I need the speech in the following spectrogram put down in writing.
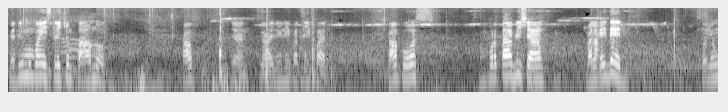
Pwede mo ba i-stretch yung paa mo? Tap, yan, nalilipat-lipat. Tapos, komportable siya, malaki din. So yung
